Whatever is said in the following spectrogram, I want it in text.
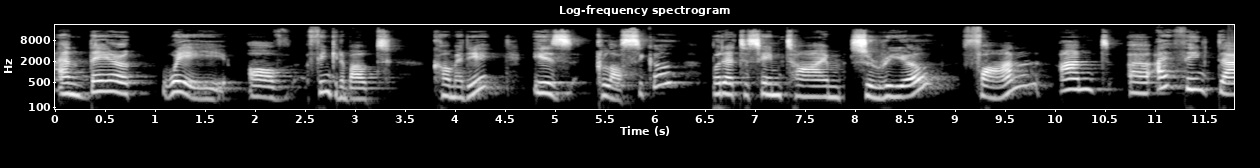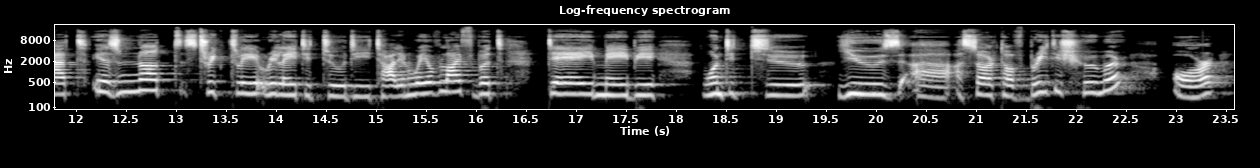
And their way of thinking about comedy is classical, but at the same time surreal, fun, and uh, I think that is not strictly related to the Italian way of life, but they maybe wanted to use uh, a sort of British humor or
